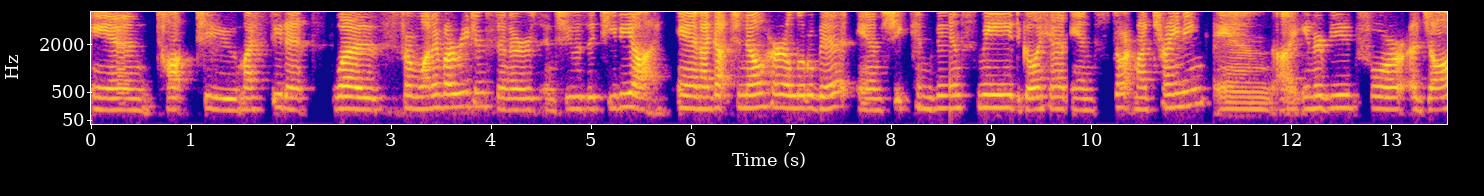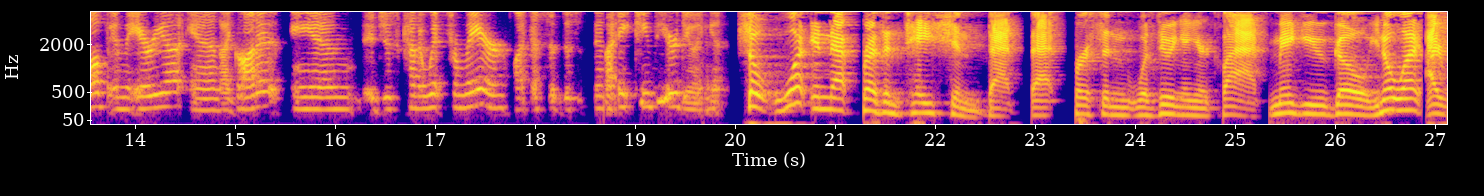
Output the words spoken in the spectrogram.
and talked to my students was from one of our region centers, and she was a TVI. And I got to know her a little bit, and she convinced me to go ahead and start my training. And I interviewed for a job in the area, and I got it. And it just kind of went from there. Like I said, this has been my 18th year doing it. So, what in that presentation that that person was doing in your class made you go, you know what? I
